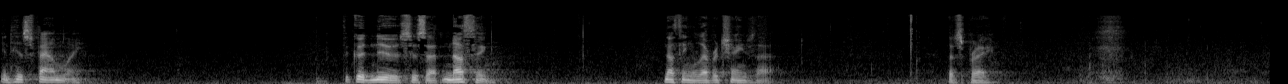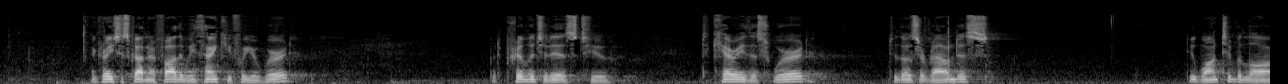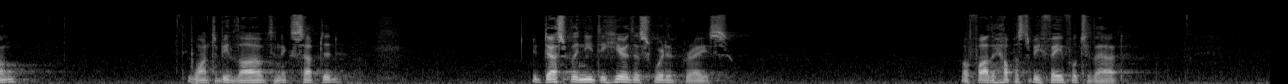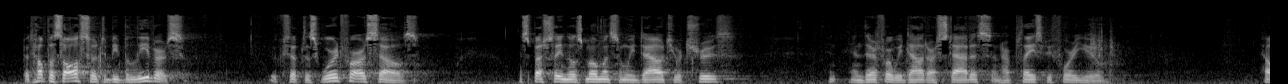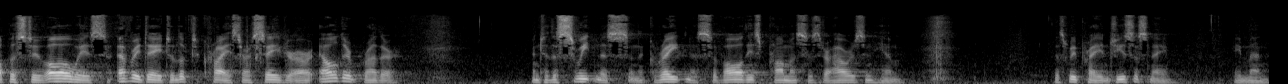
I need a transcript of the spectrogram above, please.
in his family. The good news is that nothing, nothing will ever change that. Let's pray. Our gracious God and our Father, we thank you for your word. What a privilege it is to, to carry this word to those around us who want to belong, who want to be loved and accepted. You desperately need to hear this word of grace. Oh, Father, help us to be faithful to that. But help us also to be believers who accept this word for ourselves, especially in those moments when we doubt your truth and, and therefore we doubt our status and our place before you. Help us to always, every day, to look to Christ, our Savior, our elder brother, and to the sweetness and the greatness of all these promises that are ours in Him. This we pray in Jesus' name. Amen.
